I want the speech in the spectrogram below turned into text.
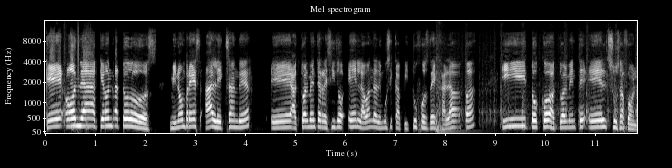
¿Qué onda? ¿Qué onda a todos? Mi nombre es Alexander. Eh, actualmente resido en la banda de música Pitufos de Jalapa y toco actualmente el susafón,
